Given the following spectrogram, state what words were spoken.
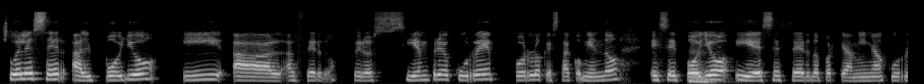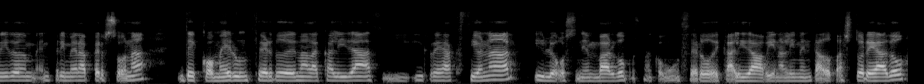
suele ser al pollo y al, cerdo, pero siempre ocurre por lo que está comiendo ese pollo mm. y ese cerdo, porque a mí me ha ocurrido en, primera persona de comer un cerdo de mala calidad y, reaccionar, y luego, sin embargo, pues me como un cerdo de calidad, bien alimentado, pastoreado,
